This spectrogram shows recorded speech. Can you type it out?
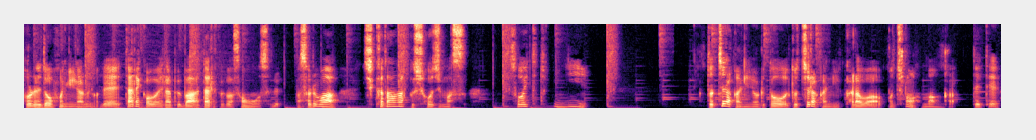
トレードオフになるので、誰かを選べば誰かが損をする。まあ、それは仕方なく生じます。そういった時に、どちらかによると、どちらかにからはもちろん不満が出て、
